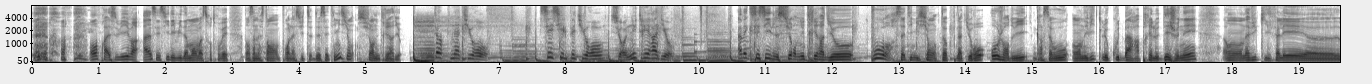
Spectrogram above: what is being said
on fera suivre à Cécile évidemment, on va se retrouver dans un instant pour la suite de cette émission sur Nutri Radio. Top Cécile Pétureau sur Nutri Radio. Avec Cécile sur Nutri Radio, pour cette émission Top Naturo. Aujourd'hui, grâce à vous, on évite le coup de barre après le déjeuner. On a vu qu'il fallait, euh,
